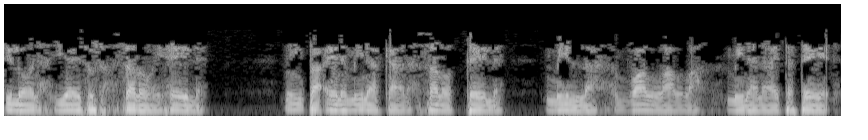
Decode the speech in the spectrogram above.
Silloin Jeesus sanoi heille, niinpä en minäkään sano teille, millä vallalla minä näitä teen.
